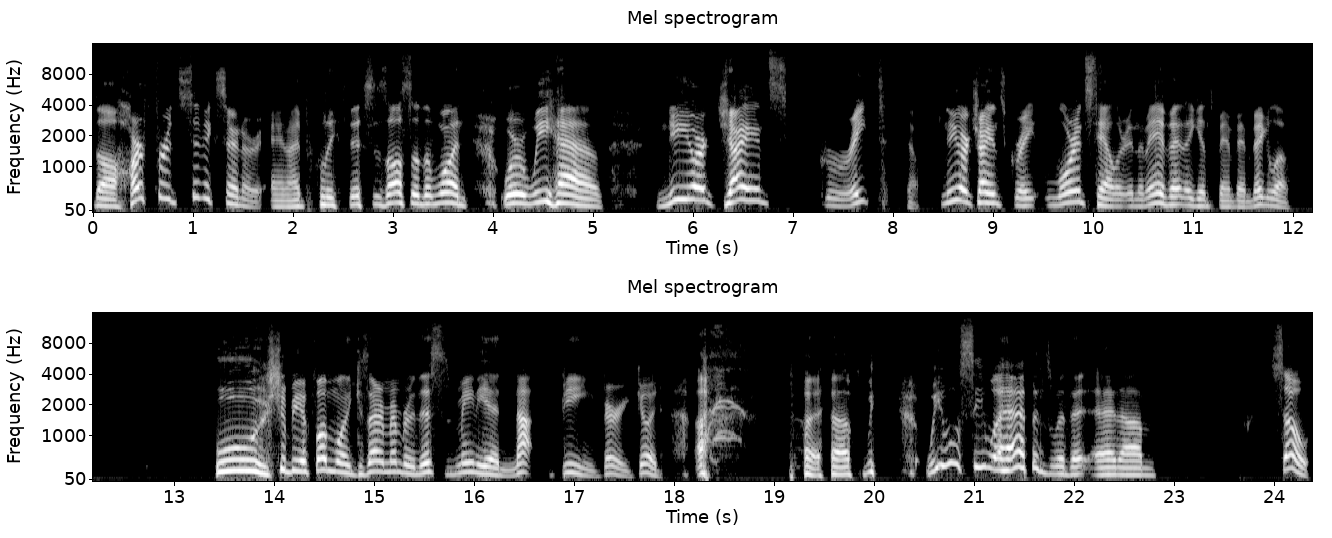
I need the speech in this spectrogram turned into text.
the Hartford Civic Center and I believe this is also the one where we have New York Giants great New York Giants great Lawrence Taylor in the main event against Bam Bam Bigelow. Ooh, should be a fun one because I remember this Mania not being very good. Uh, but uh, we we will see what happens with it. And um, so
